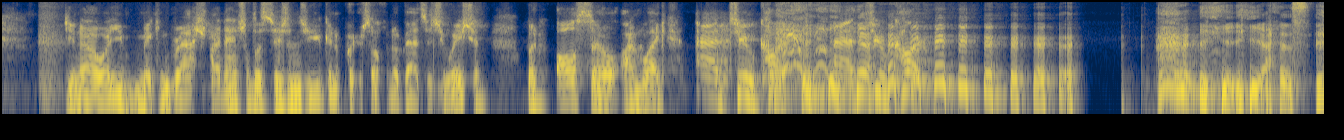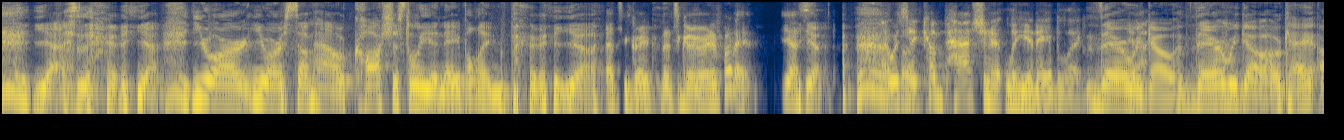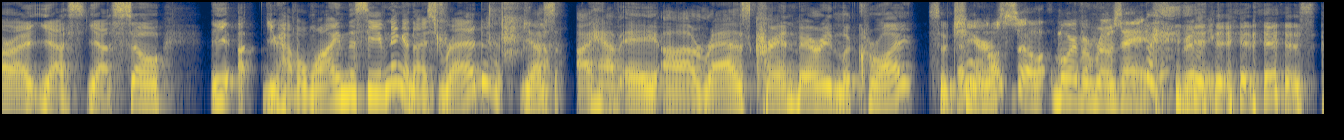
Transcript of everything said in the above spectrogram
You know, are you making rash financial decisions? Are you going to put yourself in a bad situation? But also, I'm like, add to cart, add to cart. yes. Yes. Yeah. You are you are somehow cautiously enabling. Yeah. That's a great. That's a good way to put it. Yes. yeah. I would say compassionately enabling. there we go. There we go. Okay. All right. Yes. Yes. So uh, you have a wine this evening a nice red. Yes. I have a uh, raz cranberry lacroix. So cheers. Also, more of a rosé. Really. it is.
